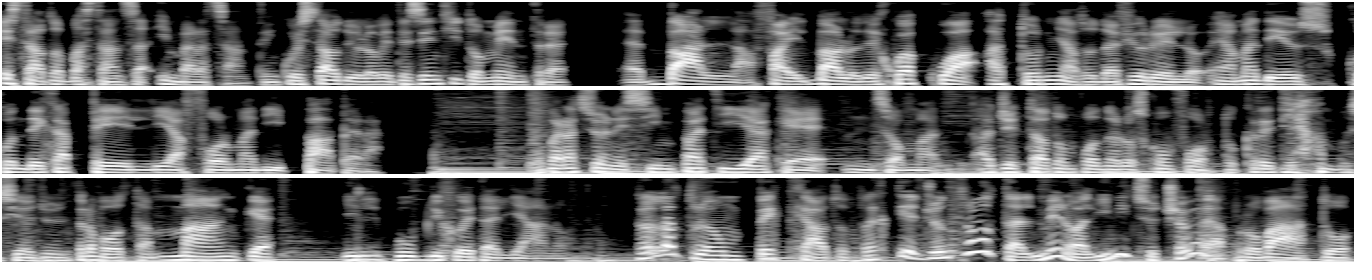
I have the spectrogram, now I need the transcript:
è stato abbastanza imbarazzante. In quest'audio lo avete sentito mentre eh, balla, fa il ballo del qua qua attorniato da Fiorello e Amadeus con dei cappelli a forma di papera. Operazione simpatia che insomma ha gettato un po' nello sconforto, crediamo sia John Travolta, ma anche il pubblico italiano. Tra l'altro è un peccato perché John Travolta almeno all'inizio ci aveva provato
